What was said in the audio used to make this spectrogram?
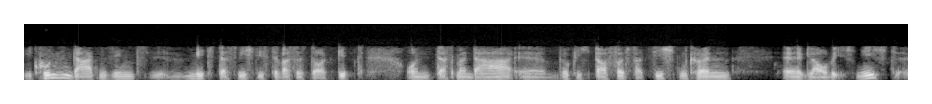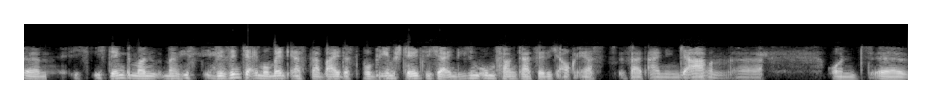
die Kundendaten sind mit das Wichtigste, was es dort gibt und dass man da äh, wirklich darauf verzichten können, äh, glaube ich nicht. Ich, ich denke, man, man ist, wir sind ja im Moment erst dabei. Das Problem stellt sich ja in diesem Umfang tatsächlich auch erst seit einigen Jahren. Äh, und äh,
